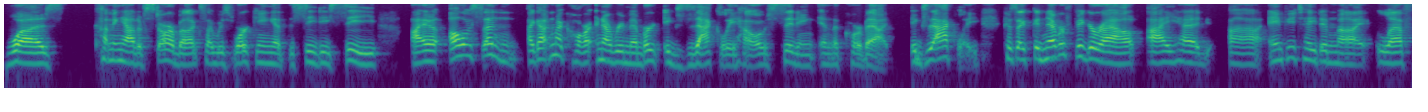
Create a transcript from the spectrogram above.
was coming out of Starbucks. I was working at the CDC. I all of a sudden I got in my car and I remembered exactly how I was sitting in the Corvette. Exactly, because I could never figure out. I had uh, amputated my left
